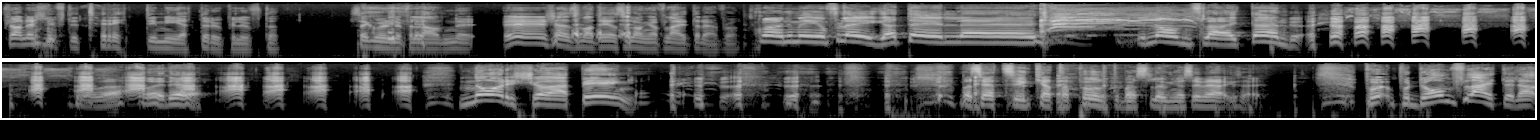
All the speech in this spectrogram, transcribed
planet lyfter 30 meter upp i luften. Sen går det ner för land nu. Det känns som att det är så långa flighter därifrån. Ska ni med och flyga till eh, långflighten? Ja, va? Vad är det? Norrköping! Man sätter sig i en katapult och bara slungar sig iväg så här. På, på de flighterna,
